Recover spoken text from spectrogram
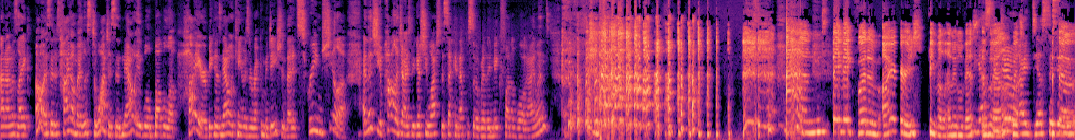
And I was like, oh, I said it's high on my list to watch. I said now it will bubble up higher because now it came as a recommendation that it screams Sheila. And then she apologized because she watched the second episode where they make fun of Long Island. And they make fun of Irish people a little bit Yes, as well. they do. which- I yes, they do. so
